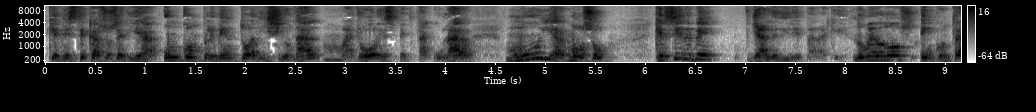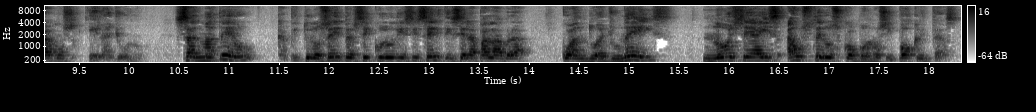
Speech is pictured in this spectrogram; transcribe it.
que en este caso sería un complemento adicional mayor, espectacular, muy hermoso, que sirve, ya le diré para qué. Número dos, encontramos el ayuno. San Mateo capítulo 6, versículo 16 dice la palabra, cuando ayunéis, no seáis austeros como los hipócritas,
